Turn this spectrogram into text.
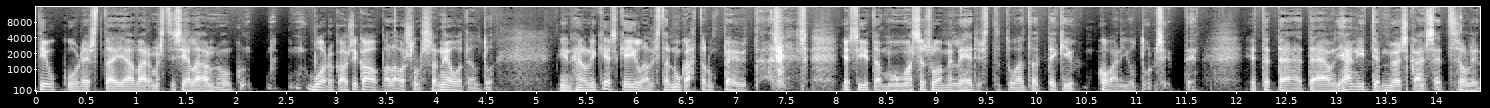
tiukkuudesta ja varmasti siellä on, on vuorokausi kaupalla Oslossa neuvoteltu niin hän oli kesken illallista nukahtanut pöytään. Ja siitä muun muassa Suomen lehdistö tuota teki kovan jutun sitten. Että tämä, tämä on, hän itse myös kanssa, että se oli,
